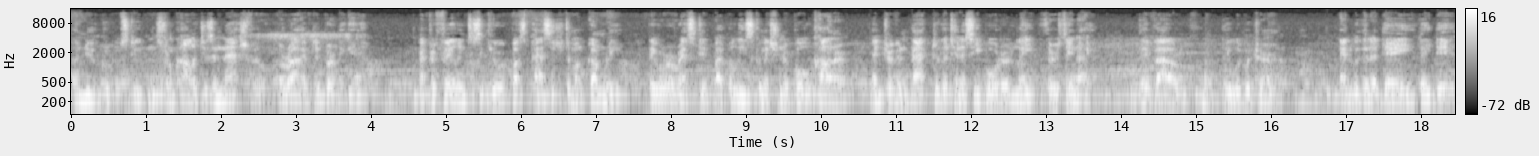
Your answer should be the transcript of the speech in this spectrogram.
a new group of students from colleges in Nashville arrived in Birmingham. After failing to secure bus passage to Montgomery, they were arrested by Police Commissioner Bull Connor and driven back to the Tennessee border late Thursday night. They vowed they would return. And within a day, they did.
